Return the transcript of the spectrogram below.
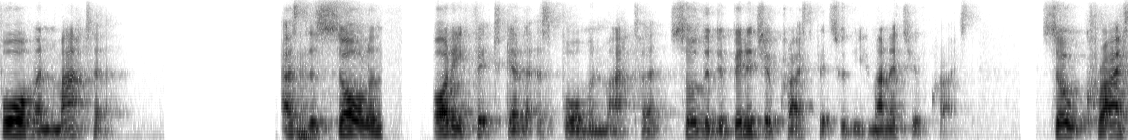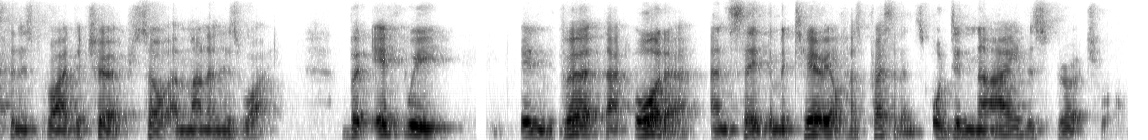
form and matter, as the hmm. soul and body fit together as form and matter, so the divinity of Christ fits with the humanity of Christ. So Christ and his bride, the church, so a man and his wife. But if we invert that order and say the material has precedence or deny the spiritual,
